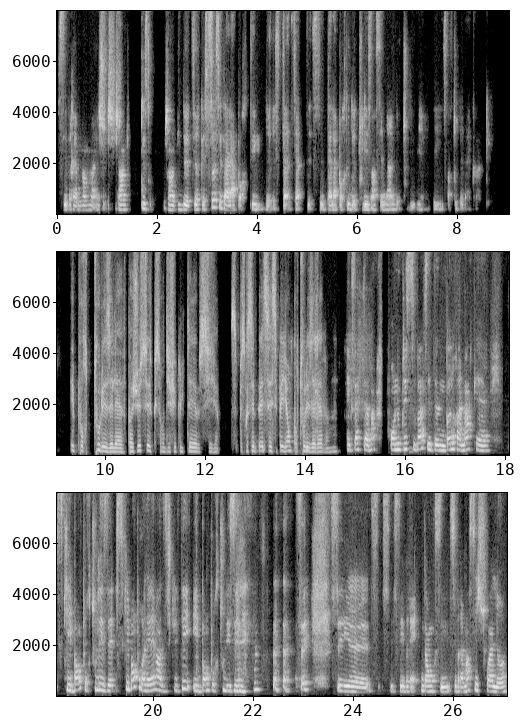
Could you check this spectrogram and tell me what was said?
c'est vraiment, j'ai envie j'ai envie de dire que ça, c'est à la portée de, c'est à la portée de tous les enseignants et de tous les, les orthopédagogues. Et pour tous les élèves, pas juste ceux qui sont en difficulté aussi. Hein. Parce que c'est payant pour tous les élèves. Hein. Exactement. On oublie souvent c'est une bonne remarque. Euh, ce qui est bon pour tous les ce qui est bon pour un élève en difficulté est bon pour tous les élèves. Euh, c'est vrai. Donc, c'est vraiment ces choix-là.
